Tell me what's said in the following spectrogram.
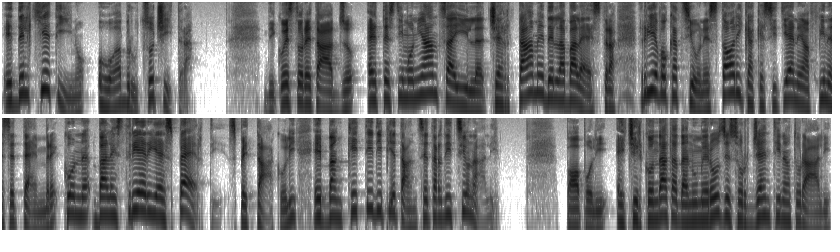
e del Chietino, o Abruzzo Citra. Di questo retaggio è testimonianza il Certame della Balestra, rievocazione storica che si tiene a fine settembre con balestrieri esperti, spettacoli e banchetti di pietanze tradizionali. Popoli è circondata da numerose sorgenti naturali,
